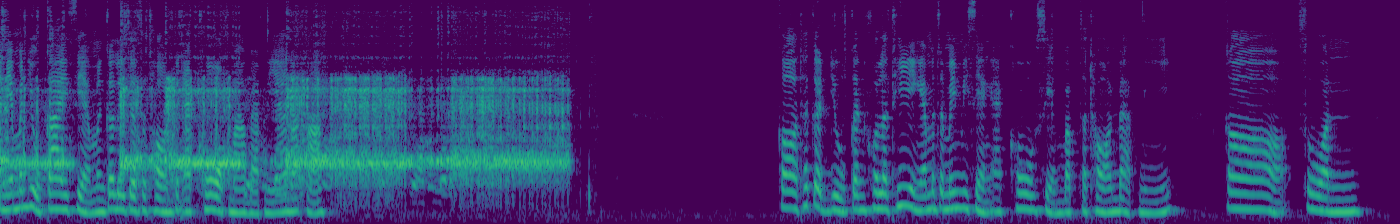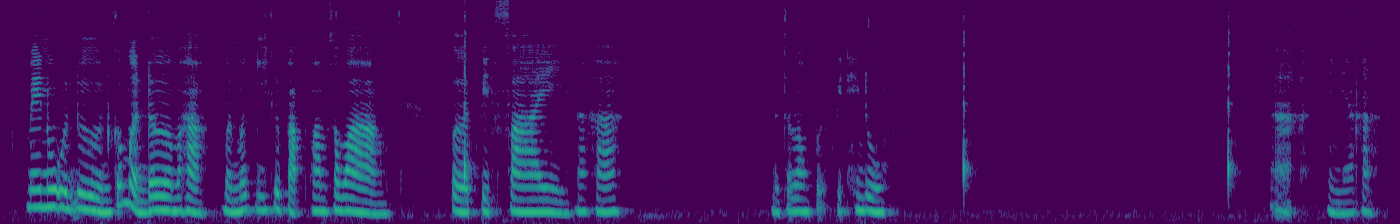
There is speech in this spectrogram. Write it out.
อันนี้มันอยู่ใกล้เสียงมันก็เลยจะสะท้อนเป็นแอคโคออกมาแบบนี้นะคะ ก็ถ้าเกิดอยู่กันคนละที่อย่างเงี้ยมันจะไม่มีเสียงแอคโคเสียงแบบสะท้อนแบบนี้ ก็ส่วนเมนูอื่นๆ ก็เหมือนเดิมค่ะ เหมือนเมื่อกี้คือปรับความสว่าง เปิดปิดไฟนะคะ เดี๋ยวจะลองเปิดปิดให้ดูอะอย่างเงี้ยค่ะ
